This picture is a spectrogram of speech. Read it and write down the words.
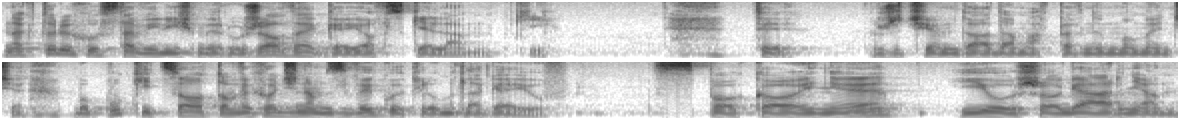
na których ustawiliśmy różowe, gejowskie lampki. Ty, rzuciłem do Adama w pewnym momencie, bo póki co to wychodzi nam zwykły klub dla gejów. Spokojnie, już ogarniam.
